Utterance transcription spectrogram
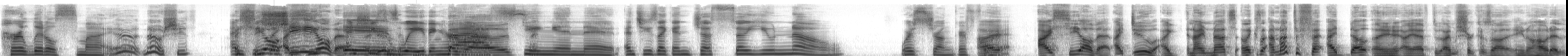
her little smile. yeah, no, she I and see she's all- like, I see all that. and she's waving her rose. basking in it. And she's like, and just so you know, we're stronger for I- it. I see all that. I do. I and I'm not like I'm not def- I don't. I, I have to. I'm sure because uh, you know how it is.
